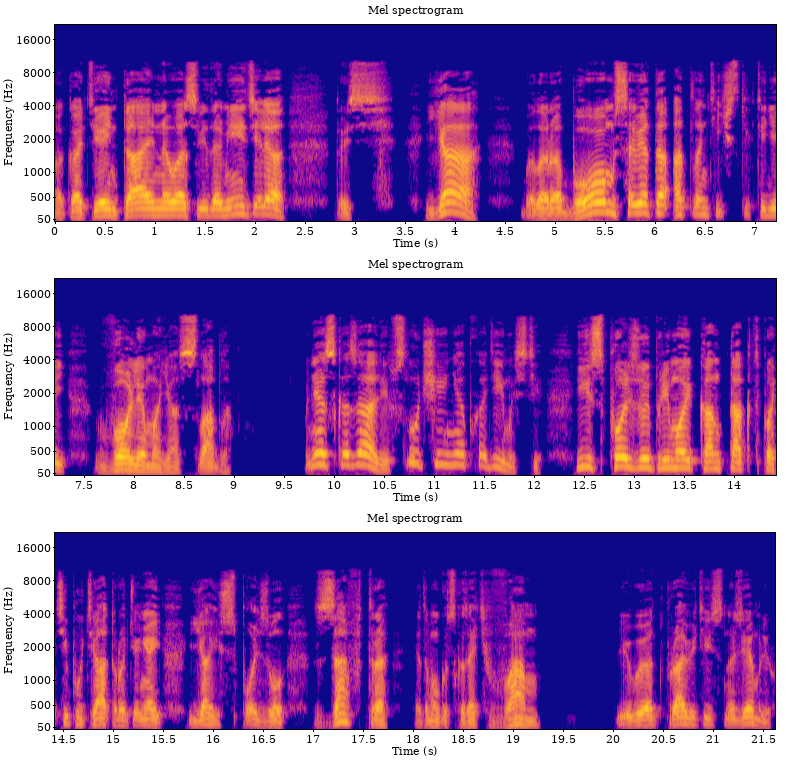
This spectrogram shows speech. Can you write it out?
пока тень тайного осведомителя, то есть я была рабом Совета Атлантических теней, воля моя слабла. Мне сказали, в случае необходимости, используй прямой контакт по типу театра теней. Я использовал. Завтра это могу сказать вам, и вы отправитесь на землю.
